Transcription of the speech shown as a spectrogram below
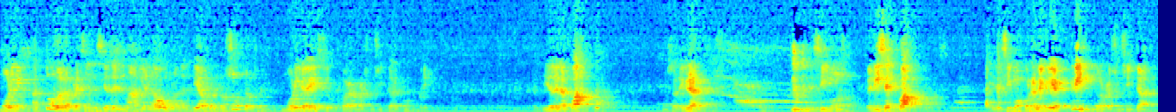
morir a toda la presencia del mal y a la obra del nosotros, morir a eso para resucitar con Cristo. El día de la Pascua nos alegramos. decimos felices Pascuas y decimos con alegría Cristo resucitado.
